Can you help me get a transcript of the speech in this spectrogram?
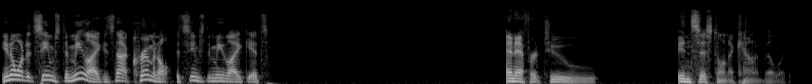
You know what it seems to me like? It's not criminal. It seems to me like it's an effort to insist on accountability.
